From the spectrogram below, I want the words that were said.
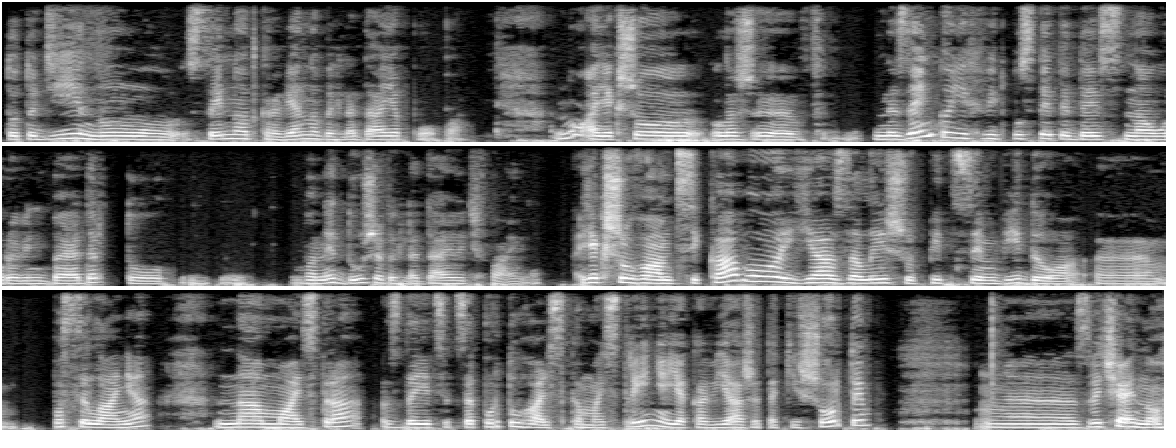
то тоді ну, сильно откровенно виглядає попа. Ну, а якщо е, низенько їх відпустити десь на уровень бедер, то вони дуже виглядають файно. Якщо вам цікаво, я залишу під цим відео е, посилання на майстра. Здається, це португальська майстриня, яка в'яже такі шорти. Е, Звичайно,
